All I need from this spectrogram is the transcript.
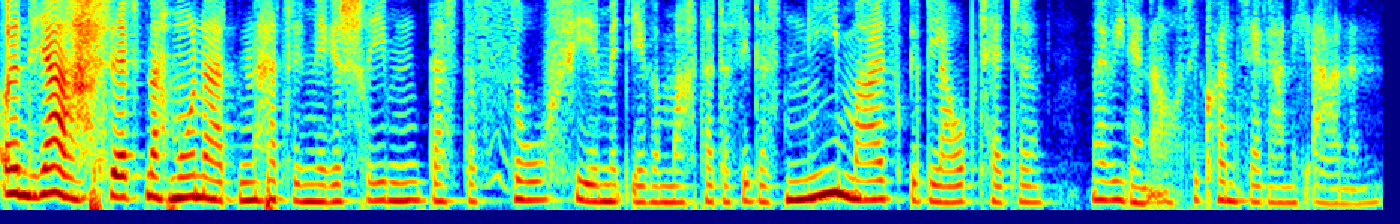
Und ja, selbst nach Monaten hat sie mir geschrieben, dass das so viel mit ihr gemacht hat, dass sie das niemals geglaubt hätte. Na wie denn auch, sie konnte es ja gar nicht ahnen.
